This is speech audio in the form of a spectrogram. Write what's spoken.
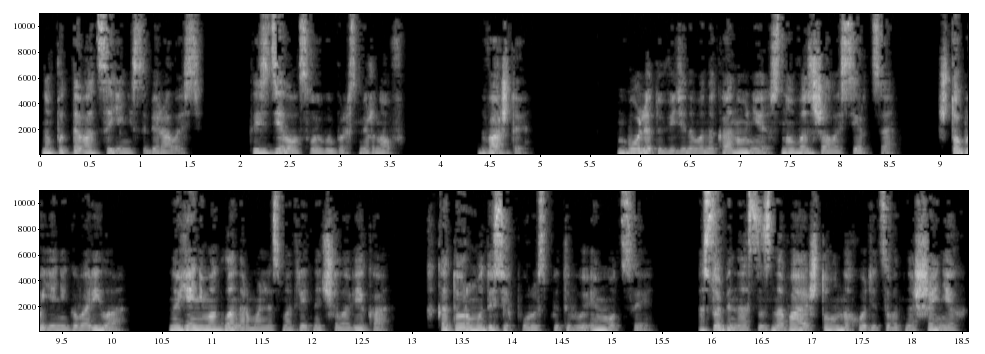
но поддаваться я не собиралась. Ты сделал свой выбор, Смирнов. Дважды. Боль от увиденного накануне снова сжала сердце. Что бы я ни говорила, но я не могла нормально смотреть на человека, к которому до сих пор испытываю эмоции, особенно осознавая, что он находится в отношениях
